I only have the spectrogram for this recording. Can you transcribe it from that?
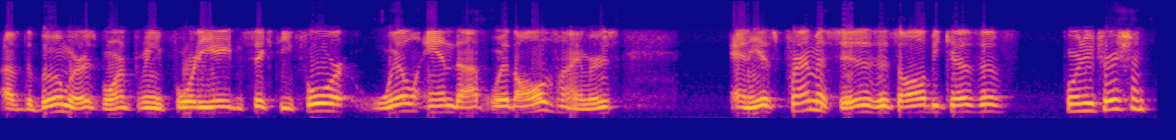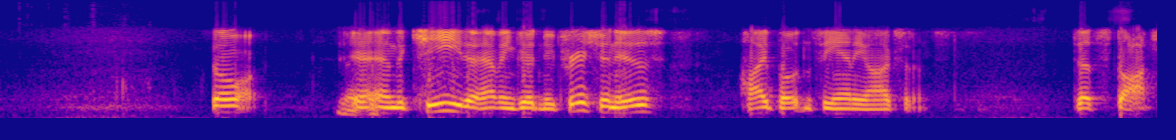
of the boomers born between forty-eight and sixty-four will end up with Alzheimer's, and his premise is it's all because of poor nutrition. So, yeah. and the key to having good nutrition is high potency antioxidants that stops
